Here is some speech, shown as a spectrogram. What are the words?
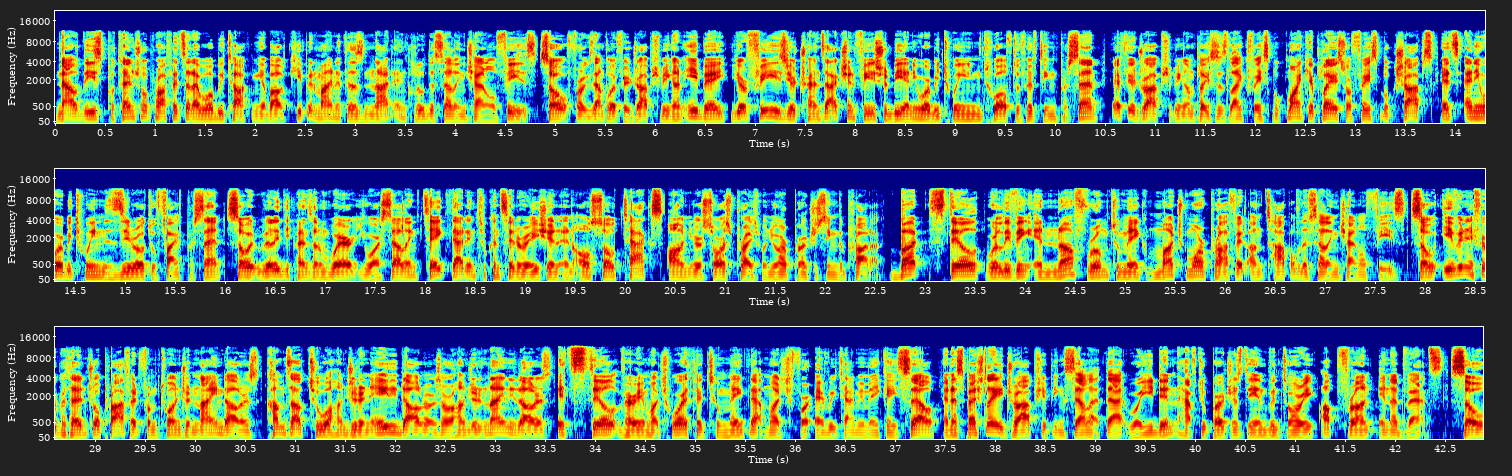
Now, these potential profits that I will be talking about, keep in mind it does not include the selling channel fees. So, for example, if you're dropshipping on eBay, your fees, your transaction fees should be anywhere between 12 to 15%. If you're dropshipping on places like Facebook Marketplace or Facebook Shops, it's anywhere between 0 to 5%. So it really depends on where you are selling. Take that into consideration and also tax on your source price when you are purchasing the product. But still, we're leaving enough room to make much more profit on top of the selling channel fees. So even if your potential profit from $209 comes out to $180 or $190, it's still very much worth it to make that much for every time you make a sell, and especially a drop shipping sell at that, where you didn't have to purchase the inventory upfront in advance. So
